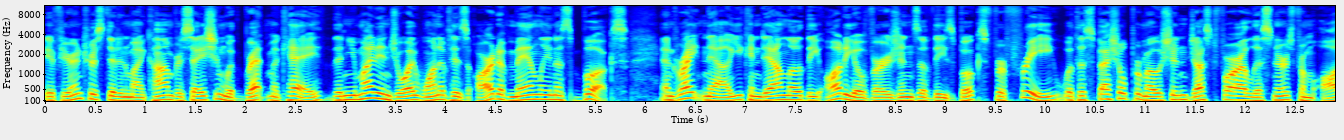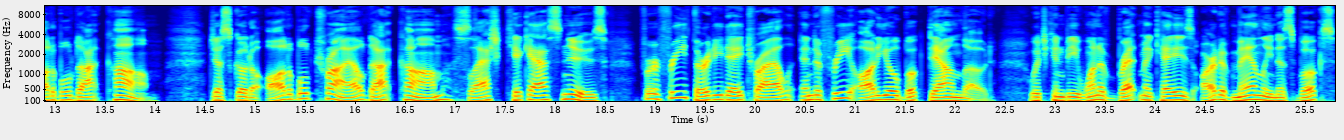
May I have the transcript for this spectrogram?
If you're interested in my conversation with Brett McKay, then you might enjoy one of his Art of Manliness books. And right now, you can download the audio versions of these books for free with a special promotion just for our listeners from audible.com. Just go to audibletrial.com slash kickassnews for a free 30-day trial and a free audiobook download which can be one of Brett McKay's Art of Manliness books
